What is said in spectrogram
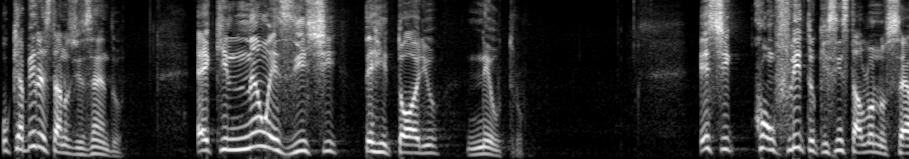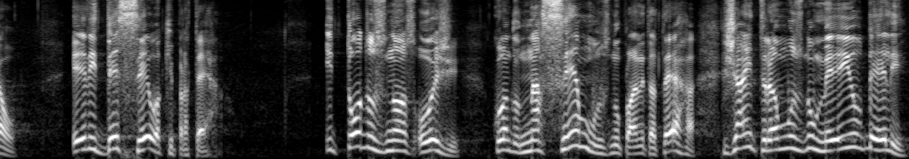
O que a Bíblia está nos dizendo é que não existe território neutro. Este conflito que se instalou no céu, ele desceu aqui para a terra. E todos nós hoje, quando nascemos no planeta Terra, já entramos no meio dele.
